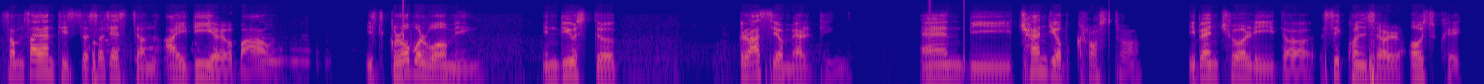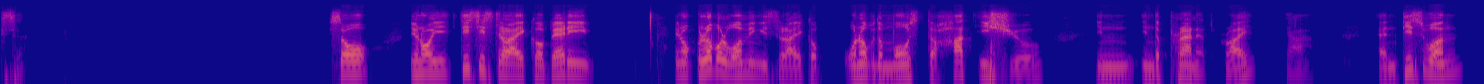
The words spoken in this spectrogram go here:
some scientists suggest an idea about is global warming induced glacier melting and the change of cluster, eventually the sequential earthquakes. So, you know, this is like a very, you know, global warming is like a, one of the most hot issue in, in the planet, right? Yeah. And this one,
